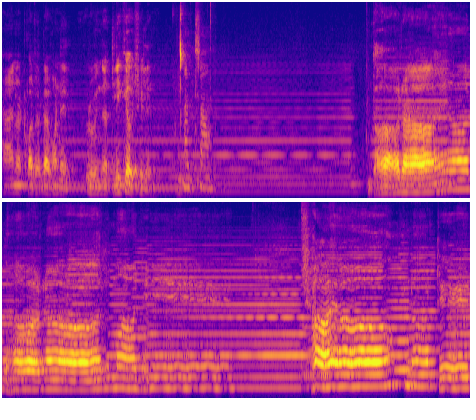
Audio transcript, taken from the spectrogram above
ছায়ানট কথাটা মানে রবীন্দ্রনাথ লিখেও ছিলেন। আচ্ছা। ধরায় ধরার মাঝে ছায়া নাটের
